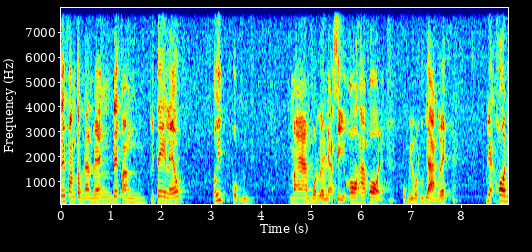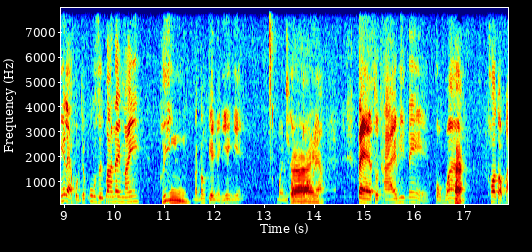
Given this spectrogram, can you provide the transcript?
ได้ฟังกำนันแบงค์ได้ฟังพี่เต้แล้วเฮ้ย ผม มาหมดเลยเนี่ยสี่ข้อห้าข้อเนี่ย ผมมีหมดทุกอย่างเลย เนี่ยข้อนี้แหละผมจะกู้ซื้อบ้านได้ไหมเฮ้ยอืม มันต้องเตรียมอย่างนี้อย่างนี้ เหมือนผใช่พร้อมแล้ว แต่สุดท้ายพี่เต้ผมว่าอะ ข้อต่อไป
